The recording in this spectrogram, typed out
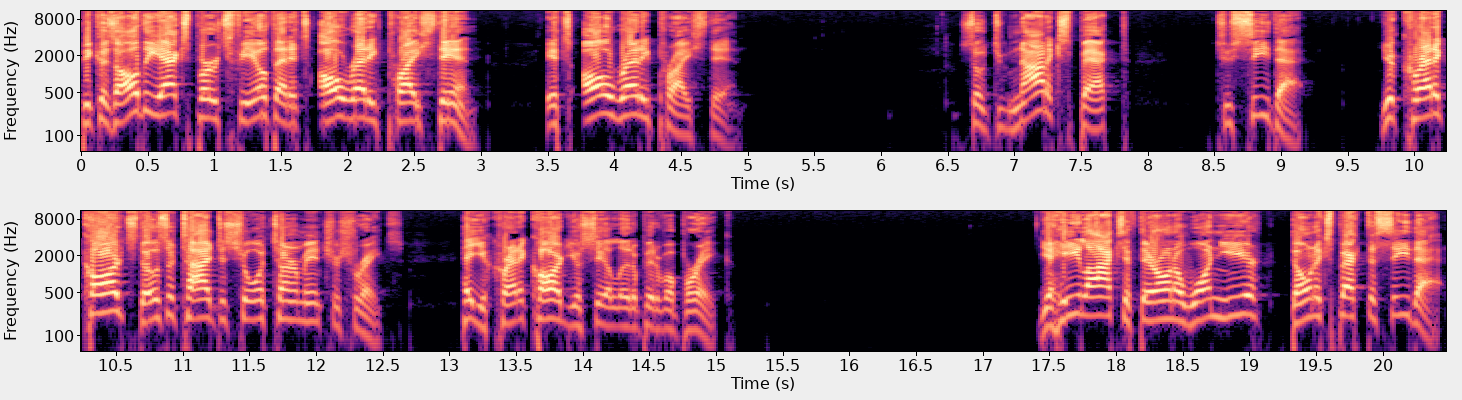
Because all the experts feel that it's already priced in. It's already priced in. So do not expect to see that. Your credit cards, those are tied to short term interest rates. Hey, your credit card, you'll see a little bit of a break. Your HELOCs, if they're on a one year, don't expect to see that.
